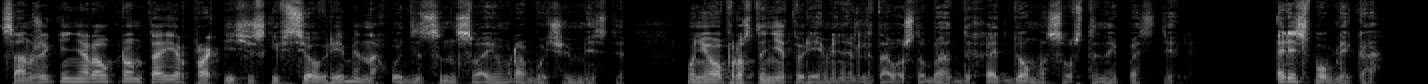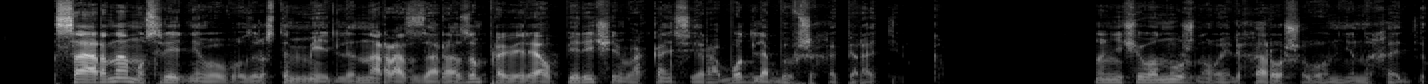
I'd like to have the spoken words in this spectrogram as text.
Сам же генерал Кромтайер практически все время находится на своем рабочем месте. У него просто нет времени для того, чтобы отдыхать дома в собственной постели. Республика. Саарнаму среднего возраста медленно, раз за разом проверял перечень вакансий работ для бывших оперативников. Но ничего нужного или хорошего он не находил.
